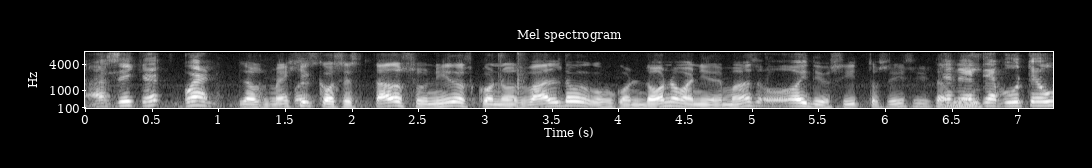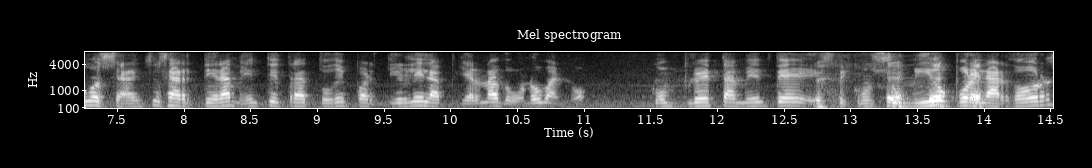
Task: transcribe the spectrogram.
Así que, bueno. Los pues Méxicos, Estados Unidos con Osvaldo, con Donovan y demás. Ay, Diosito, sí, sí. En el debut de Hugo Sánchez, arteramente trató de partirle la pierna a Donovan, ¿no? Completamente este, consumido por el ardor.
